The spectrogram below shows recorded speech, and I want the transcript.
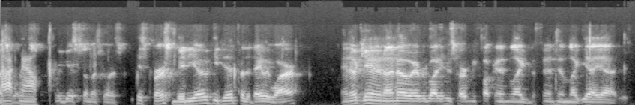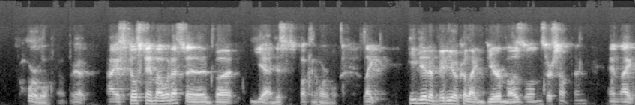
cock now." It gets so much worse. His first video he did for the Daily Wire, and again, I know everybody who's heard me fucking like defend him, like, yeah, yeah, horrible. I still stand by what I said, but yeah, this is fucking horrible. Like he did a video called like "Dear Muslims" or something, and like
